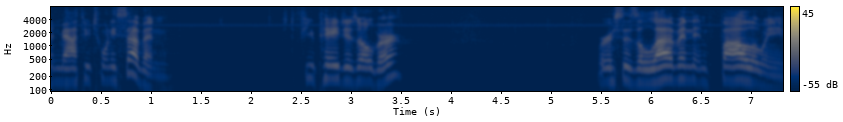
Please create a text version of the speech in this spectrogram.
in Matthew 27, just a few pages over, verses 11 and following.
